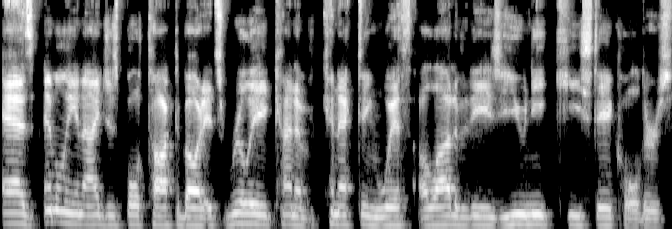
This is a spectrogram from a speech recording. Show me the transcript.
as Emily and I just both talked about, it's really kind of connecting with a lot of these unique key stakeholders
